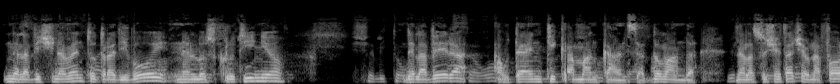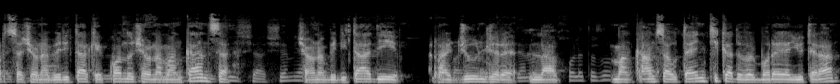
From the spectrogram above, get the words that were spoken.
nell'avvicinamento tra di voi, nello scrutinio della vera, autentica mancanza. Domanda, nella società c'è una forza, c'è un'abilità che quando c'è una mancanza c'è un'abilità di raggiungere la mancanza autentica dove il Borei aiuterà?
